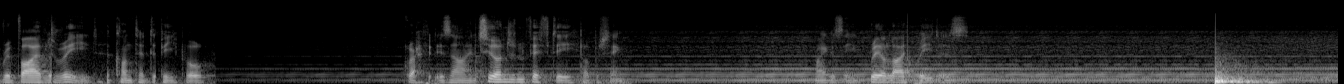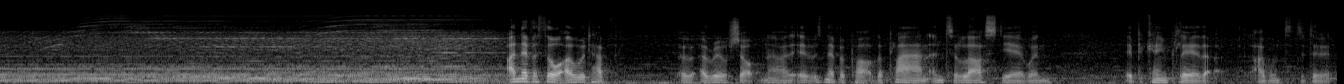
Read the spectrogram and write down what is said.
revival to read, the content of people, graphic design, 250 publishing, magazine, real life readers. I never thought I would have a, a, real shop. No, it was never part of the plan until last year when it became clear that I wanted to do it.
